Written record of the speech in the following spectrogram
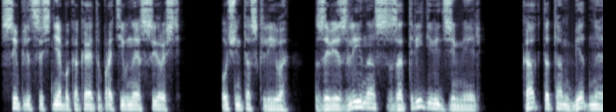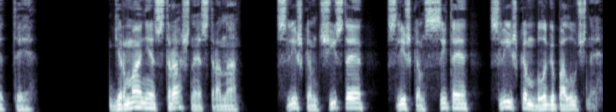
сыплется с неба какая-то противная сырость. Очень тоскливо. Завезли нас за три девять земель. Как-то там бедная Т. Германия — страшная страна. Слишком чистая, слишком сытая, слишком благополучная.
